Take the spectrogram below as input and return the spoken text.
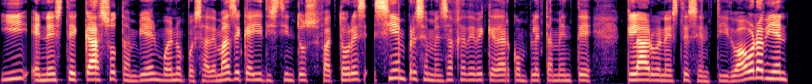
y en este caso también, bueno, pues además de que hay distintos factores, siempre ese mensaje debe quedar completamente claro en este sentido. Ahora bien,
